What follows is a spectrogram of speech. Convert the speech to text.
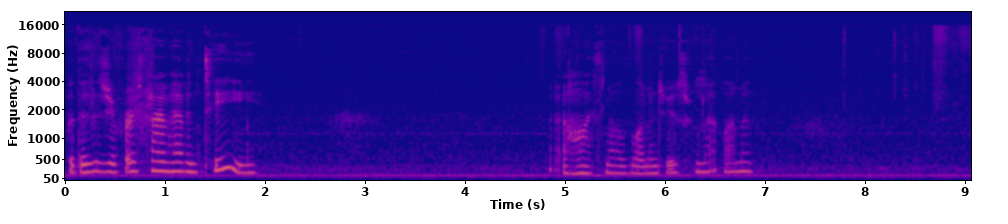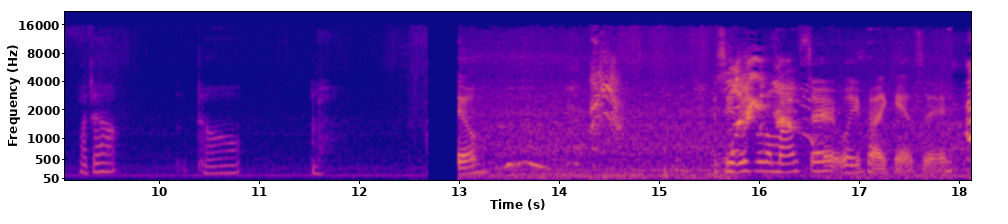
But this is your first time having tea. Oh, I smell lemon juice from that lemon. Watch out. Don't. You see this little monster? Well, you probably can't see.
